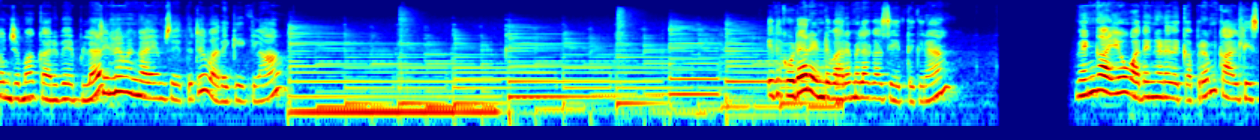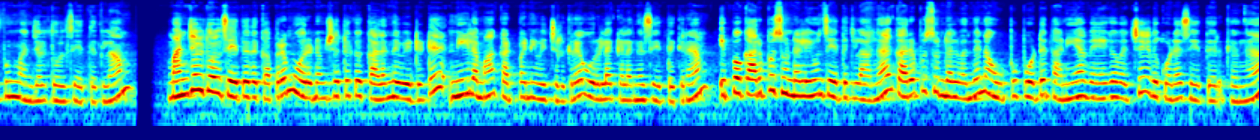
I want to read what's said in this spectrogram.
கொஞ்சமாக கருவேப்பிலை சின்ன வெங்காயம் சேர்த்துட்டு வதக்கிக்கலாம். இது கூட ரெண்டு வரமிளகாய் சேர்த்துக்கிறேன். வெங்காயம் வதங்கினதுக்கப்புறம் கால் டீஸ்பூன் மஞ்சள் தூள் சேர்த்துக்கலாம். மஞ்சள் தூள் சேர்த்ததுக்கப்புறம் ஒரு நிமிஷத்துக்கு கலந்து விட்டுட்டு நீளமாக கட் பண்ணி வச்சுருக்கிற உருளைக்கிழங்கு சேர்த்துக்கிறேன். இப்போ கருப்பு சுண்டலையும் சேர்த்துக்கலாங்க. கருப்பு சுண்டல் வந்து நான் உப்பு போட்டு தனியாக வேக வச்சு இது கூட சேர்த்துருக்கேங்க.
